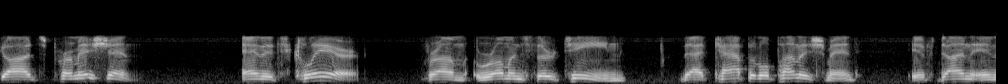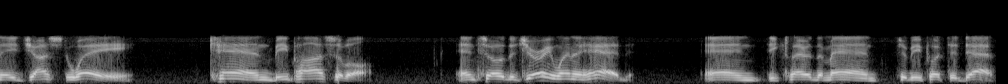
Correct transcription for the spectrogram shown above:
God's permission. And it's clear from Romans 13 that capital punishment, if done in a just way, can be possible. And so the jury went ahead and declared the man to be put to death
